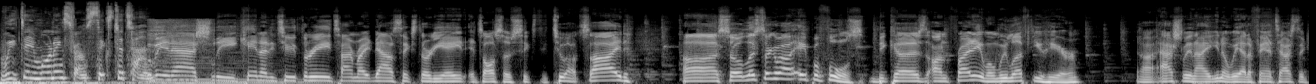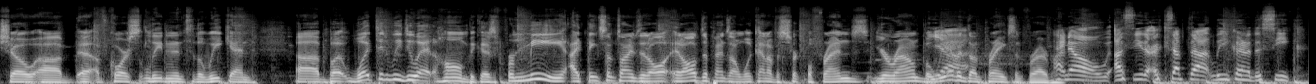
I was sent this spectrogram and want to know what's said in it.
weekday mornings from 6 to 10. Obie and Ashley, K92 3, Time right now, 638. It's also 62 outside. Uh, so let's talk about April Fools because on Friday when we left you here, uh, Ashley and I, you know, we had a fantastic show, uh, uh, of course, leading into the weekend. Uh, but what did we do at home? Because for me, I think sometimes it all it all depends on what kind of a circle of friends you're around. But we haven't done pranks in forever. I know us either, except that leak under the sink,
